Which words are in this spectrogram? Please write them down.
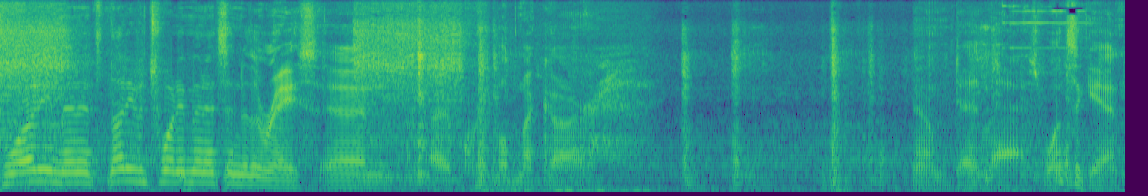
Twenty minutes, not even twenty minutes into the race, and I've crippled my car. Now I'm dead last once again.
